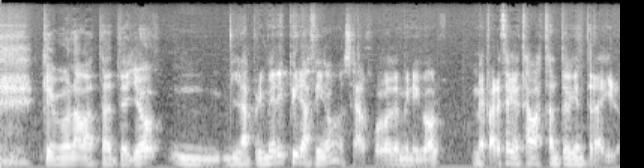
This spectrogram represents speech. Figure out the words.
que mola bastante. Yo, mm, la primera inspiración, o sea, el juego de minigolf, me parece que está bastante bien traído.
